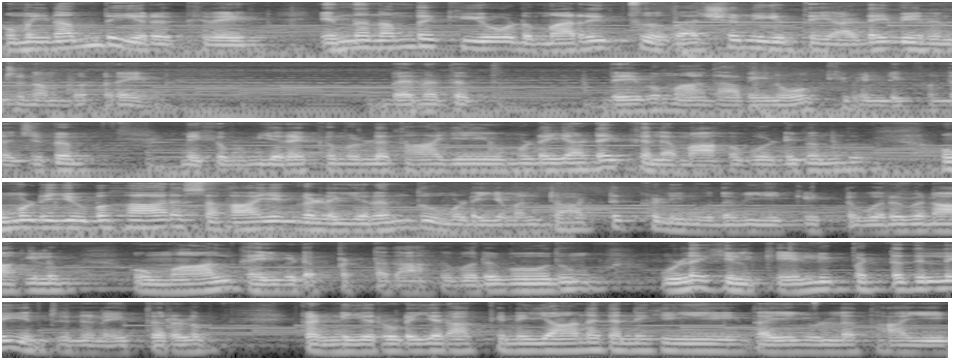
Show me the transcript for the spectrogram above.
உம்மை நம்பி இருக்கிறேன். இந்த நம்பிக்கையோடு மறைத்து ரஷணியத்தை அடைவேன் என்று நம்புகிறேன். பெனதத் தேவமாதாவை நோக்கி வேண்டிக் கொண்ட ஜிபம் மிகவும் இரக்கமுள்ள தாயே உம்முடைய அடைக்கலமாக ஓடி வந்து உம்முடைய உபகார சகாயங்களை இறந்து உம்முடைய மன்றாட்டுக்களின் உதவியை கேட்ட ஒருவனாகிலும் உம்மால் கைவிடப்பட்டதாக ஒருபோதும் உலகில் கேள்விப்பட்டதில்லை என்று நினைத்தருளும். கண்ணியருடைய ராக்கினையான கன்னிகையே தயையுள்ள தாயே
